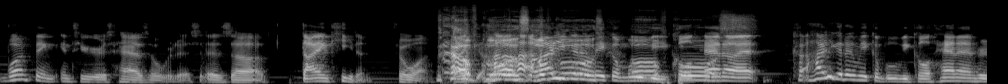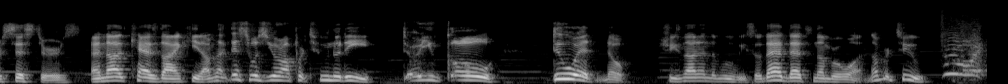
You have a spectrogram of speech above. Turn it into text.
one thing Interiors has over this is uh, Diane Keaton, for one. Of how, course, how, how of are you gonna make a movie called. Hannah? How are you gonna make a movie called Hannah and her sisters and not cast Diane Keaton? I'm like, this was your opportunity. There you go, do it. No, she's not in the movie, so that that's number one. Number two, Do it!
